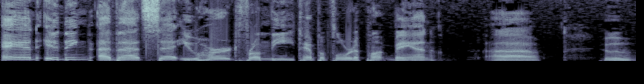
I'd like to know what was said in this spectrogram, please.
And ending uh, that set, you heard from the Tampa, Florida punk band, uh, who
